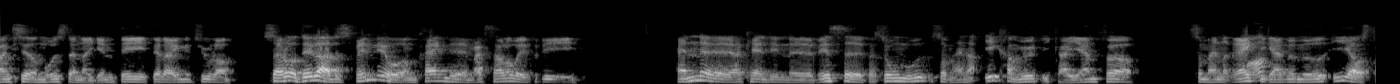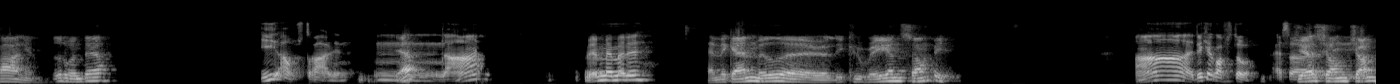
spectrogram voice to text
rangeret modstander igen, det, det er der ingen tvivl om. Så er der det, der er det spændende jo omkring uh, Max Holloway, fordi han uh, har kaldt en uh, vis uh, person ud, som han har, ikke har mødt i karrieren før, som han rigtig ja. gerne vil møde i Australien. Ved du, hvem det er? I Australien? Mm, ja. Nej. Hvem er med det? Han vil gerne møde uh, The Korean Zombie. Ah, det kan jeg godt forstå. Altså, Jia Chong Chong.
